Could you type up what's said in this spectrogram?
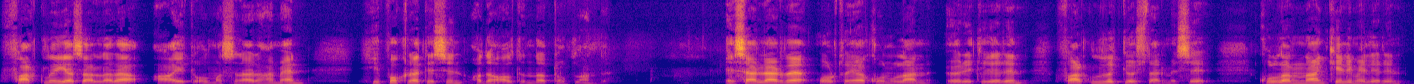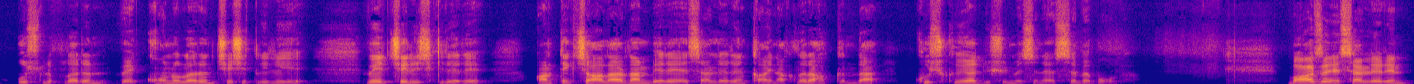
farklı yazarlara ait olmasına rağmen Hipokrates'in adı altında toplandı. Eserlerde ortaya konulan öğretilerin farklılık göstermesi, kullanılan kelimelerin, uslupların ve konuların çeşitliliği ve çelişkileri antik çağlardan beri eserlerin kaynakları hakkında kuşkuya düşünmesine sebep oldu. Bazı eserlerin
